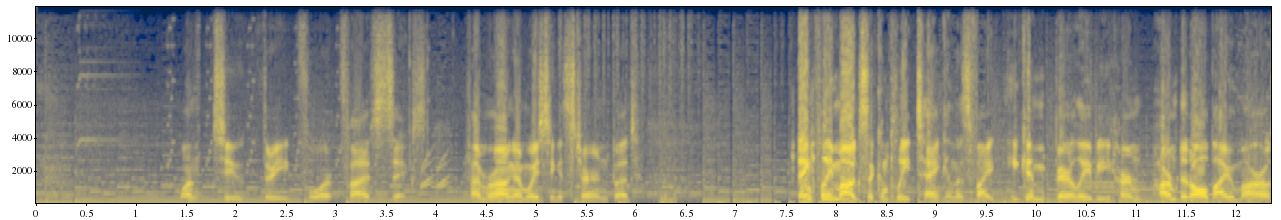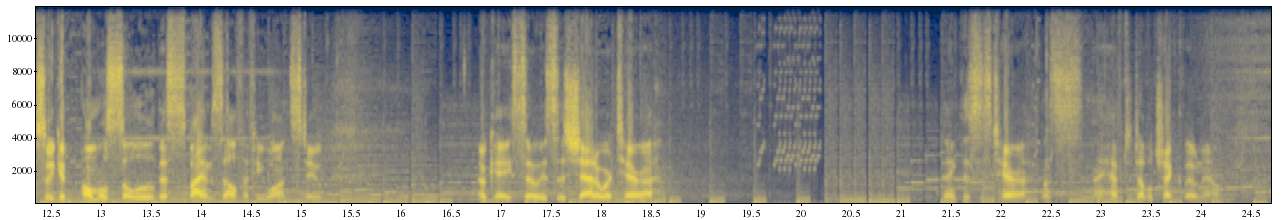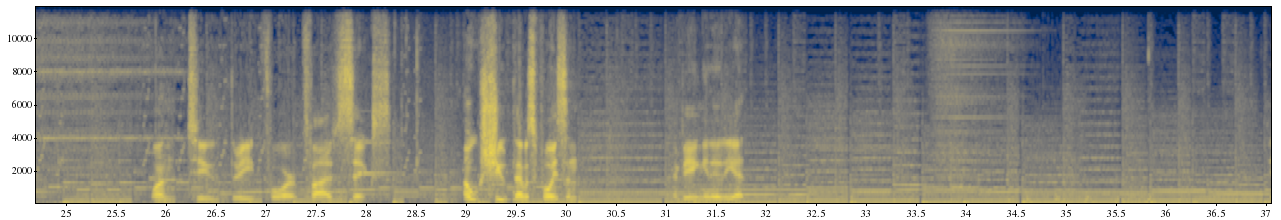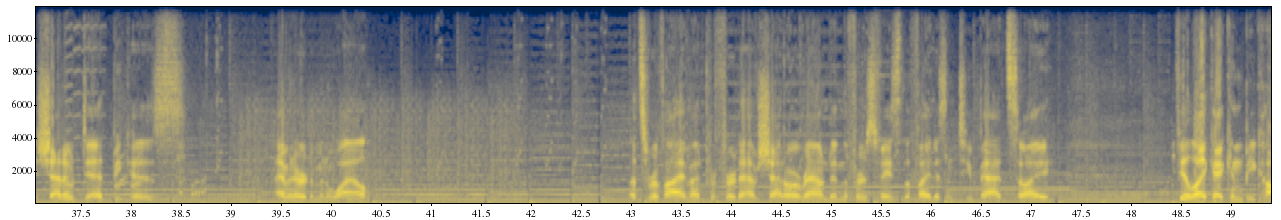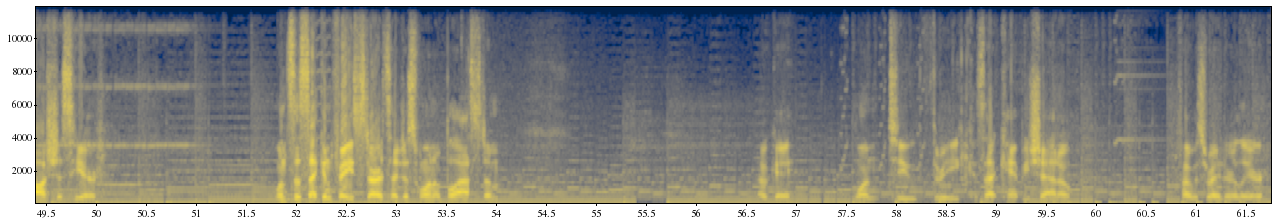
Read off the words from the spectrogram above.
One, two, three, four, five, six. If I'm wrong, I'm wasting its turn, but... Thankfully, Mog's a complete tank in this fight. He can barely be harm harmed at all by Umaro, so he could almost solo this by himself if he wants to. Okay, so is this Shadow or Terra? I think this is Terra. Let's. I have to double check though now. One, two, three, four, five, six. Oh shoot, that was poison. I'm being an idiot. Is Shadow dead? Because I haven't heard him in a while. Let's revive. I'd prefer to have Shadow around, and the first phase of the fight isn't too bad, so I feel like I can be cautious here. Once the second phase starts, I just want to blast him. Okay. One, two, three, because that can't be Shadow. If I was right earlier.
